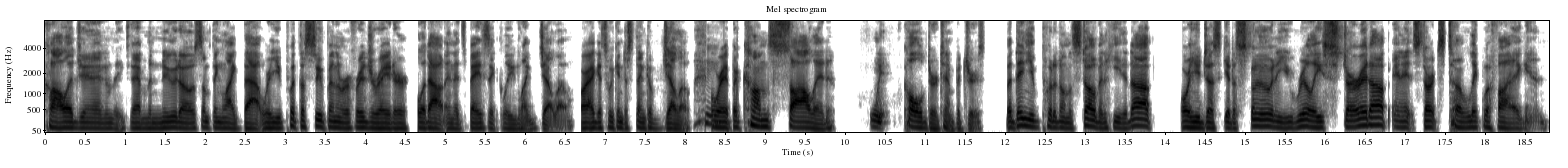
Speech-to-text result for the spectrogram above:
collagen, you can have menudo, something like that, where you put the soup in the refrigerator, pull it out, and it's basically like jello. Or I guess we can just think of jello, Hmm. where it becomes solid with colder temperatures. But then you put it on the stove and heat it up, or you just get a spoon and you really stir it up and it starts to liquefy again.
